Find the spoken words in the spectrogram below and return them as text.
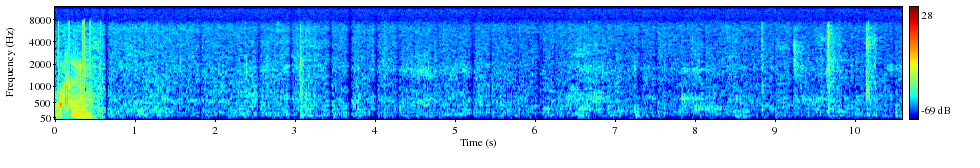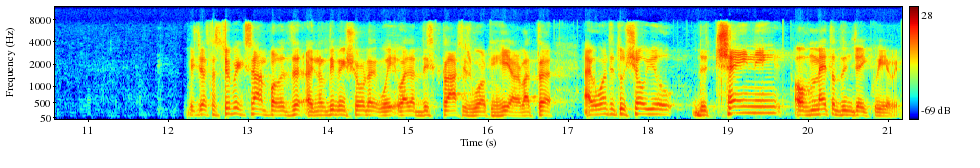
Warning. It's just a stupid example. I'm not even sure that we, whether this class is working here, but uh, I wanted to show you the chaining of methods in jQuery.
